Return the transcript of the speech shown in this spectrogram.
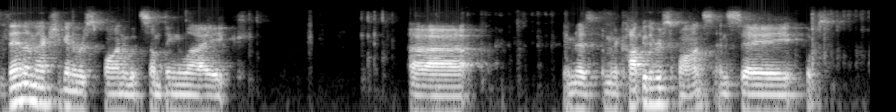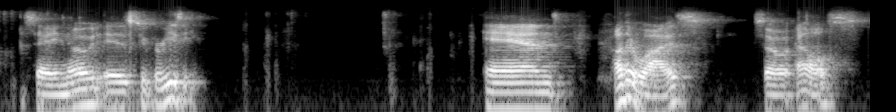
then I'm actually going to respond with something like, uh, I'm going to copy the response and say, oops, say node is super easy. And otherwise, so else,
